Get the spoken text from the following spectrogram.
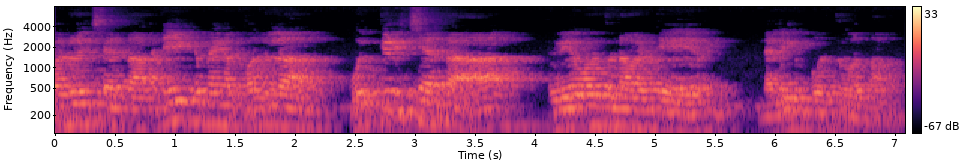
పనుల చేత అనేకమైన పనుల ఒత్తిడి చేత నువ్వేమవుతున్నావంటే నలిగిపోతూ ఉన్నావు.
